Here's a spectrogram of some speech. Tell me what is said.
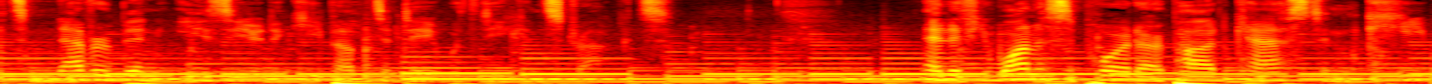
It's never been easier to keep up to date with Deconstruct. And if you want to support our podcast and keep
